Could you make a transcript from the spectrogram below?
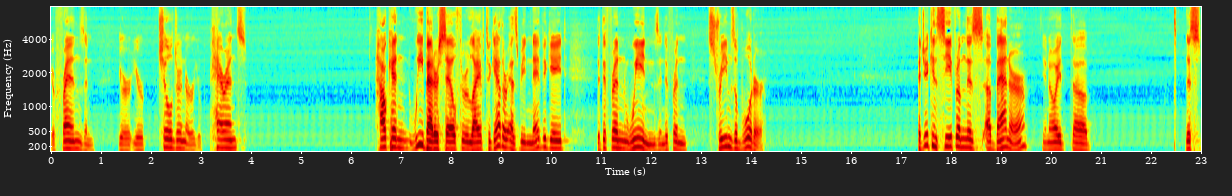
your friends, and your, your children or your parents? How can we better sail through life together as we navigate the different winds and different streams of water? As you can see from this uh, banner, you know, it. Uh, this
